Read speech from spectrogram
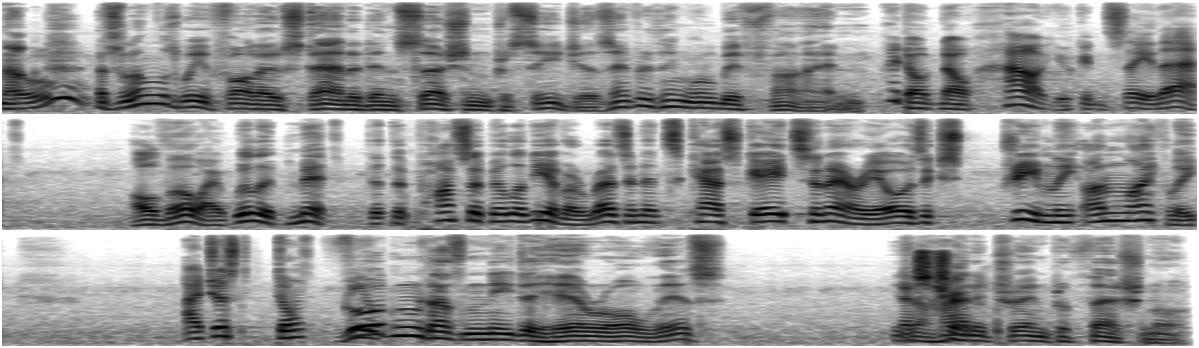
Now, Ooh. as long as we follow standard insertion procedures, everything will be fine. I don't know how you can say that. Although I will admit that the possibility of a resonance cascade scenario is extremely unlikely. I just don't feel. Gordon doesn't need to hear all this. He's That's a true. highly trained professional.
